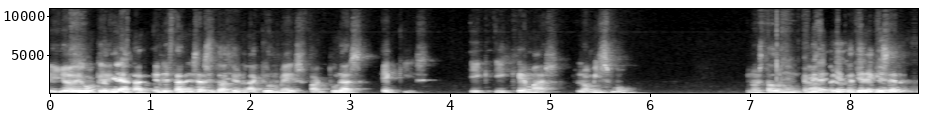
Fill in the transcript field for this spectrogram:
Y yo digo que estar, en estar en esa situación en la que un mes facturas X y, y quemas lo mismo, no he estado nunca. pero que tiene que ser,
